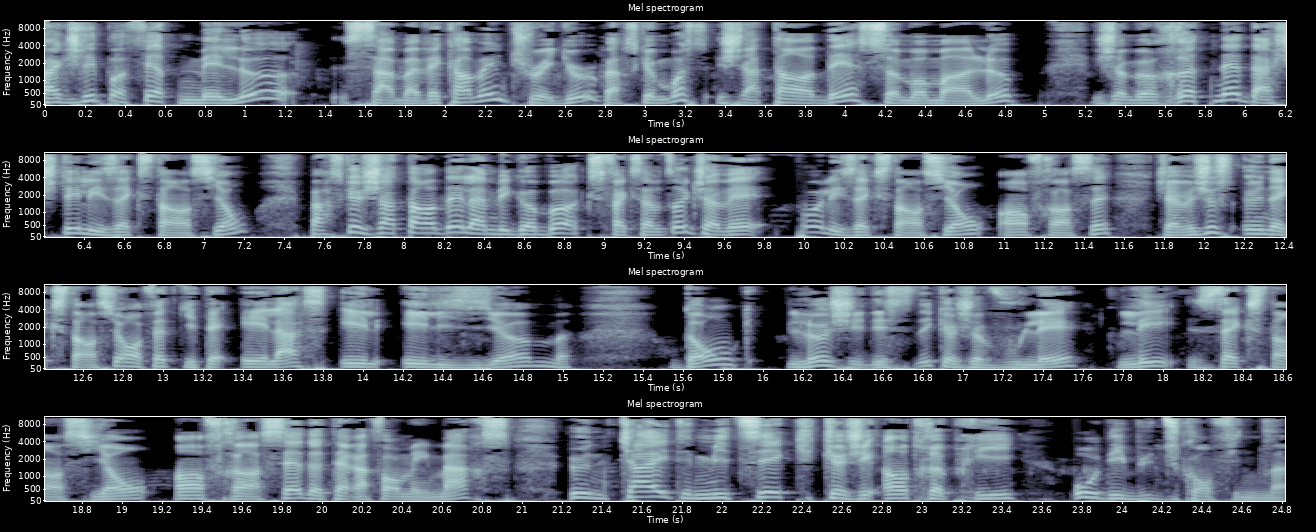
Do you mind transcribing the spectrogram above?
fait que je l'ai pas fait, mais là, ça m'avait quand même trigger parce que moi, j'attendais ce moment-là. Je me retenais d'acheter les extensions parce que j'attendais la Megabox. Fait que ça veut dire que j'avais pas les extensions en français. J'avais juste une extension, en fait, qui était Hélas et Elysium. Donc, là, j'ai décidé que je voulais les extensions en français de Terraforming Mars. Une quête mythique que j'ai entrepris au début du confinement.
